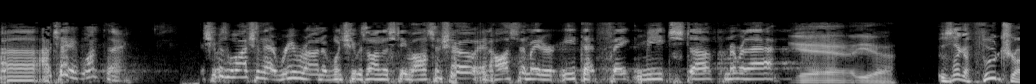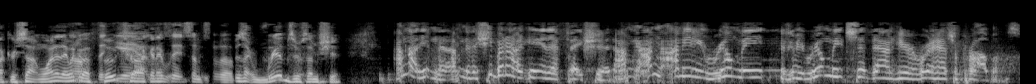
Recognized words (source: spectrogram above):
Uh, I'll tell you one thing. She was watching that rerun of when she was on the Steve Austin show, and Austin made her eat that fake meat stuff. Remember that? Yeah, yeah. It was like a food truck or something. One they went to a food yeah, truck and I it, was some sort of it was like ribs or some shit. I'm not eating that. I'm gonna, she better not eat any of that fake shit. I'm, I'm, I'm eating real meat. There's gonna be real meat sit down here. We're gonna have some problems.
